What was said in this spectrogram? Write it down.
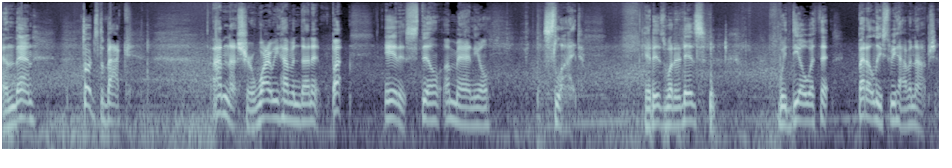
And then towards the back, I'm not sure why we haven't done it, but it is still a manual slide. It is what it is we deal with it, but at least we have an option.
